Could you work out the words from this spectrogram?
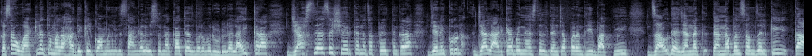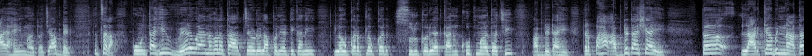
कसा वाटला तुम्हाला हा देखील कॉमेंटमध्ये सांगायला विसरू नका. त्याचबरोबर व्हिडिओला लाईक करा जास्तीत जास्त शेअर करण्याचा प्रयत्न करा. जेणेकरून ज्या लाडक्या बहिणी असतील त्यांच्यापर्यंत ही बातमी जाऊ द्या ज्यांना त्यांना पण समजेल की काय आहे महत्त्वाचे अपडेट. तर चला कोणताही वेळ वाया न घालवता आजच्या व्हिडिओला आपण या ठिकाणी लवकरात लवकर सुरू करूयात कारण खूप महत्त्वाची अपडेट आहे. तर पहा अपडेट अशी आहे तर लाडक्या बहिणींना आता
